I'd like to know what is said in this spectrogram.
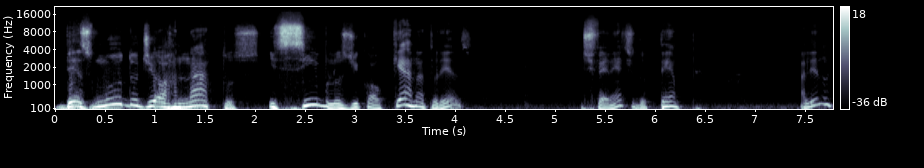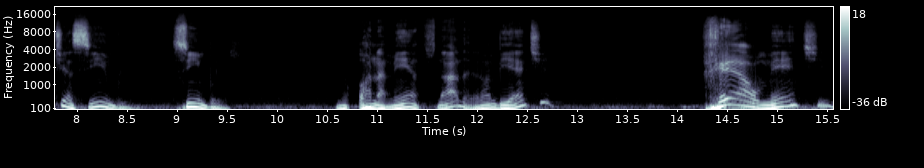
desnudo de ornatos e símbolos de qualquer natureza, diferente do templo, ali não tinha símbolo, símbolos, ornamentos, nada, era um ambiente realmente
